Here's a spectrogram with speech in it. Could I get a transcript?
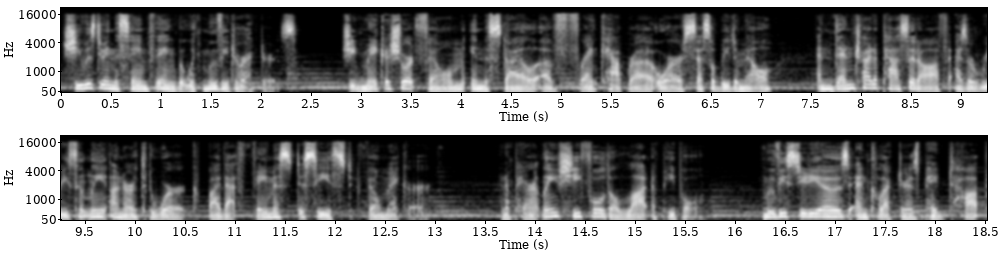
she was doing the same thing but with movie directors. She'd make a short film in the style of Frank Capra or Cecil B. DeMille and then try to pass it off as a recently unearthed work by that famous deceased filmmaker. And apparently, she fooled a lot of people. Movie studios and collectors paid top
